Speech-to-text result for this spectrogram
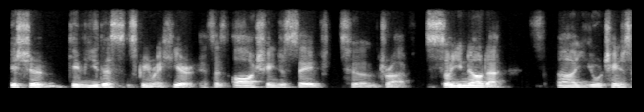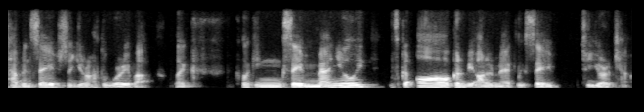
it should give you this screen right here. It says all changes saved to drive. So you know that uh, your changes have been saved, so you don't have to worry about like clicking save manually. It's all going to be automatically saved to your account.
